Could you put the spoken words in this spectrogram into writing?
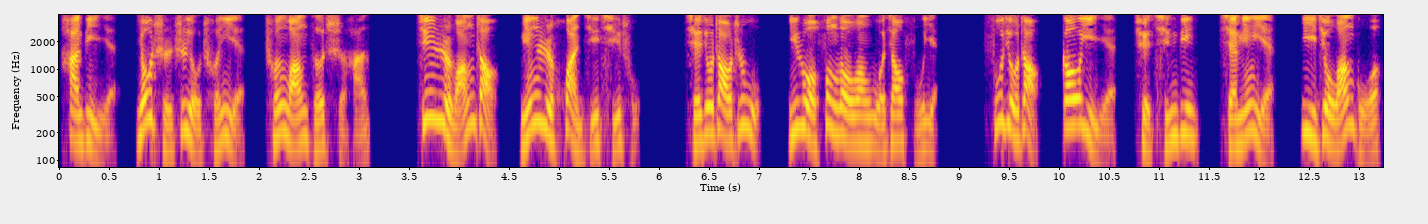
汉必也。有耻之有纯也，纯亡则耻寒。今日亡赵，明日患及齐楚，且救赵之物，一若凤漏望卧交服也。夫救赵，高义也，却秦兵，显明也。亦救亡国。”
